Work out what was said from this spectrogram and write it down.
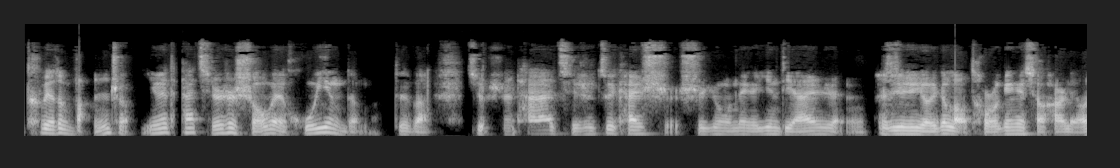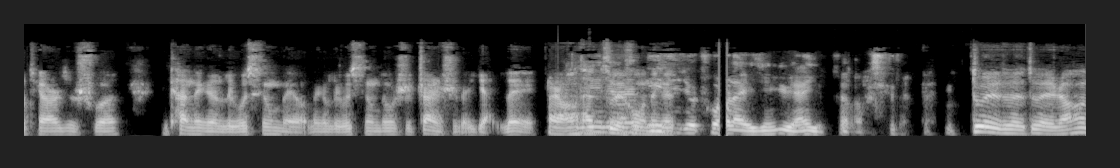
特别的完整，因为它其实是首尾呼应的嘛，对吧？就是它其实最开始是用那个印第安人，而且有一个老头跟一个小孩聊天，就说：“你看那个流星没有？那个流星都是战士的眼泪。”然后他最后那个就出来已经预言隐退了，我记得。对对对，然后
